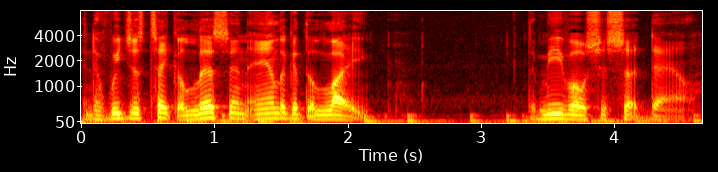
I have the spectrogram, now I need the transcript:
And if we just take a listen and look at the light, the Mevo should shut down.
